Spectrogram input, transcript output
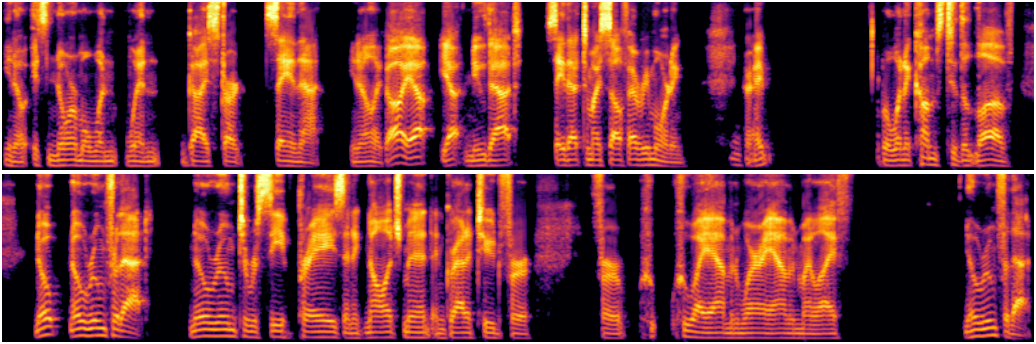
You know it's normal when when guys start saying that you know like oh yeah yeah knew that. Say that to myself every morning. Mhm. right? But when it comes to the love nope no room for that. No room to receive praise and acknowledgement and gratitude for for who, who i am and where i am in my life. No room for that.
